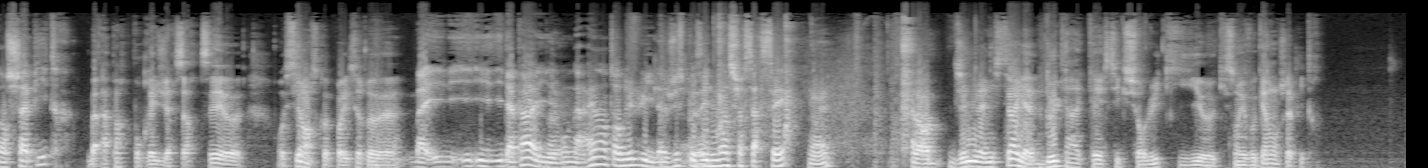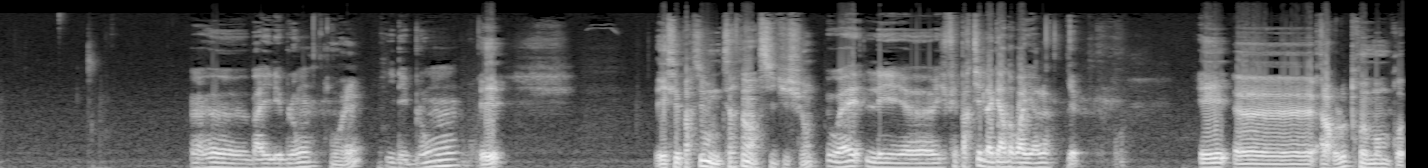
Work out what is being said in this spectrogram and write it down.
dans ce chapitre. Bah à part pour réduire ça, c'est euh, au silence quoi pour lui dire euh, Bah il, il, il a pas, il- Ouais. on n'a rien entendu de lui. Il a juste posé une main sur Cersei. ouais. Alors Jamie Lannister, il y a deux caractéristiques sur lui qui euh, qui sont évoquées dans le chapitre. Euh, bah il est blond, Ouais. il est blond. Et et c'est parti d'une certaine institution Ouais, les, euh, il fait partie de la garde royale. Et euh, alors l'autre membre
